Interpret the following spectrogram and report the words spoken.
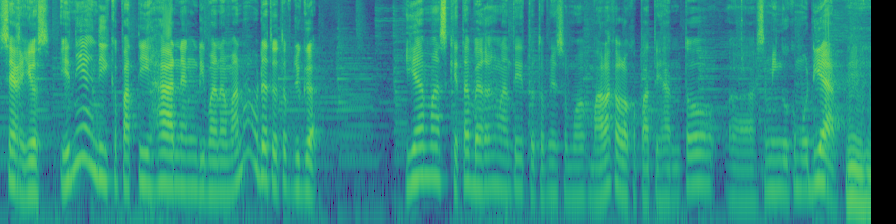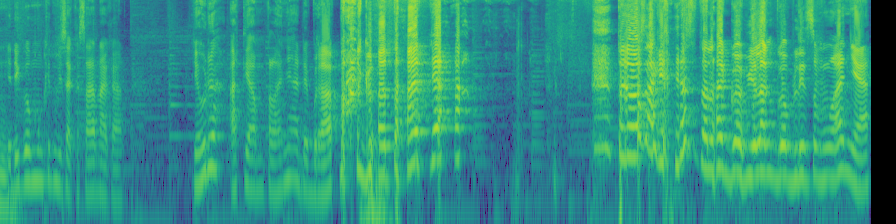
serius? Ini yang di Kepatihan yang di mana-mana udah tutup juga? Iya mas, kita bareng nanti tutupnya semua. Malah kalau Kepatihan tuh uh, seminggu kemudian. Mhm. Jadi gue mungkin bisa ke sana kan. Ya udah, ati ampelannya ada berapa? gue tanya. Terus akhirnya setelah gue bilang gue beli semuanya,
